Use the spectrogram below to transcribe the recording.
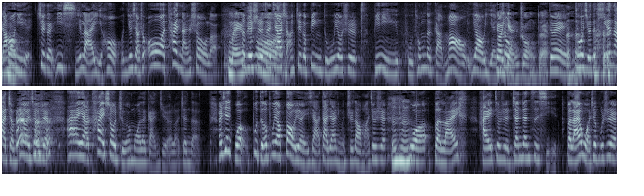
然后你这个一袭来以后，你就想说，哦，太难受了，没特别是再加上这个病毒又是比你普通的感冒要严要重，严重，对，对你就会觉得天哪，整个就是，哎呀，太受折磨的感觉了，真的。而且我不得不要抱怨一下，大家你们知道吗？就是嗯我本来还就是沾沾自喜，本来我这不是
